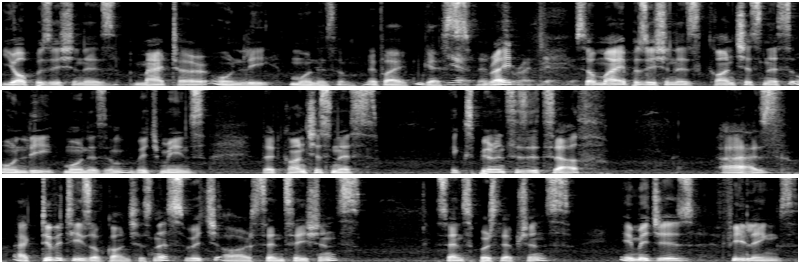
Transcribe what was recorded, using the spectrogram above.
Your position is matter only monism, if I guess, Yes, that- right? right. Yeah, yeah. So my position is consciousness only monism, which means that consciousness experiences itself as activities of consciousness, which are sensations, sense perceptions, images, feelings,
